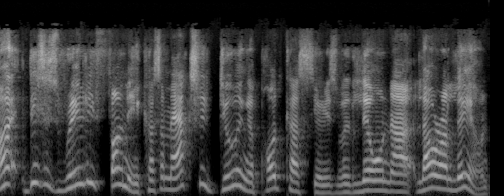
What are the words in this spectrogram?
I, this is really funny because I'm actually doing a podcast series with Leona, Laura Leon.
